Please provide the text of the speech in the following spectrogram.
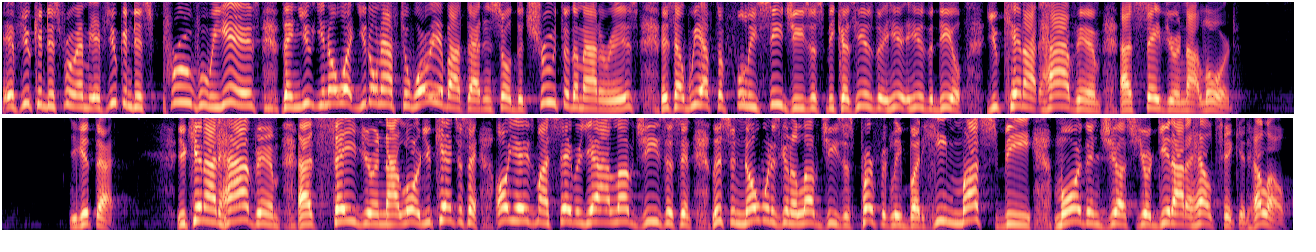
if you can disprove, I mean, if you can disprove who he is, then you, you know what? You don't have to worry about that. And so the truth of the matter is, is that we have to fully see Jesus because here's the, here, here's the deal. You cannot have him as Savior and not Lord. You get that? You cannot have him as Savior and not Lord. You can't just say, oh, yeah, he's my Savior. Yeah, I love Jesus. And listen, no one is going to love Jesus perfectly, but he must be more than just your get out of hell ticket. Hello.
